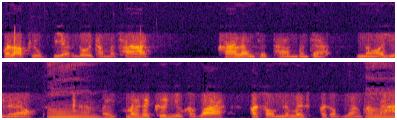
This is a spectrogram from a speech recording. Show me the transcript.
เวลาผิวเปียกโดยธรรมชาติ ค่าแรงเสียดทานมันจะน้อยอยู่แล้วอ๋อไม่ไม่ได้ขึ้นอยู่กับว่าผ สมหรือไม่ผสมยางอ๋พาอรา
